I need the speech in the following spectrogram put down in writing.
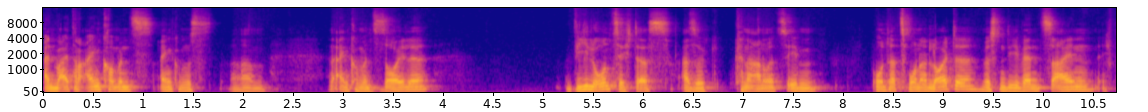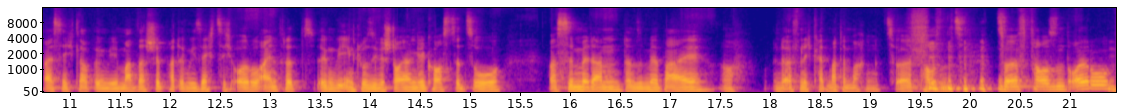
ein weiterer Einkommens, Einkommens, ähm, eine Einkommenssäule. Wie lohnt sich das? Also, keine Ahnung, jetzt eben unter 200 Leute müssen die Events sein. Ich weiß nicht, ich glaube irgendwie Mothership hat irgendwie 60 Euro Eintritt, irgendwie inklusive Steuern gekostet. So, was sind wir dann? Dann sind wir bei, oh, in der Öffentlichkeit Mathe machen, 12.000 12 Euro,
